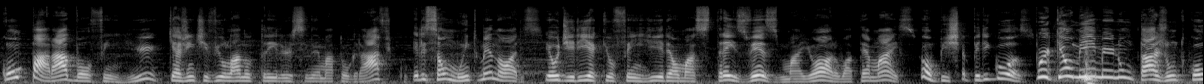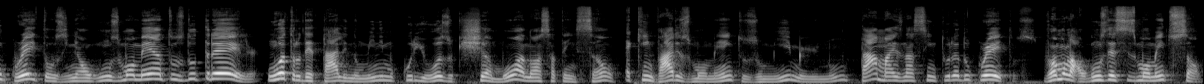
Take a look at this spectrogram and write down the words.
comparado ao Fenrir, que a gente viu lá no trailer cinematográfico, eles são muito menores. Eu diria que o Fenrir é umas três vezes maior ou até mais. O bicho é perigoso. Porque o Mimir não tá junto com o Kratos em alguns momentos do trailer. Um outro detalhe, no mínimo curioso, que chamou a nossa atenção é que em vários momentos o Mimir não tá mais na cintura do Kratos. Vamos lá, alguns desses momentos são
